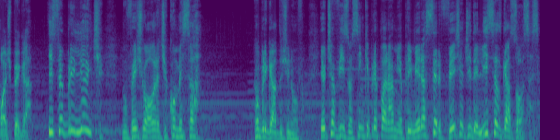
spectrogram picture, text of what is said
Pode pegar. Isso é brilhante! Não vejo a hora de começar. Obrigado de novo. Eu te aviso assim que preparar minha primeira cerveja de delícias gasosas.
